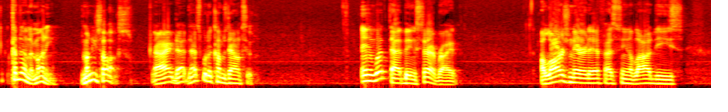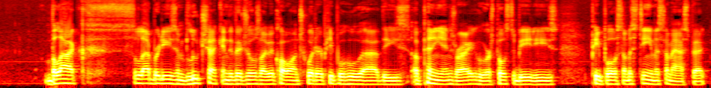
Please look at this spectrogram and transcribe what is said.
It comes down to money. Money talks. All right, that, that's what it comes down to. And with that being said, right, a large narrative. I've seen a lot of these black celebrities and blue check individuals, like we call on Twitter, people who have these opinions, right, who are supposed to be these people some esteem in some aspect.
